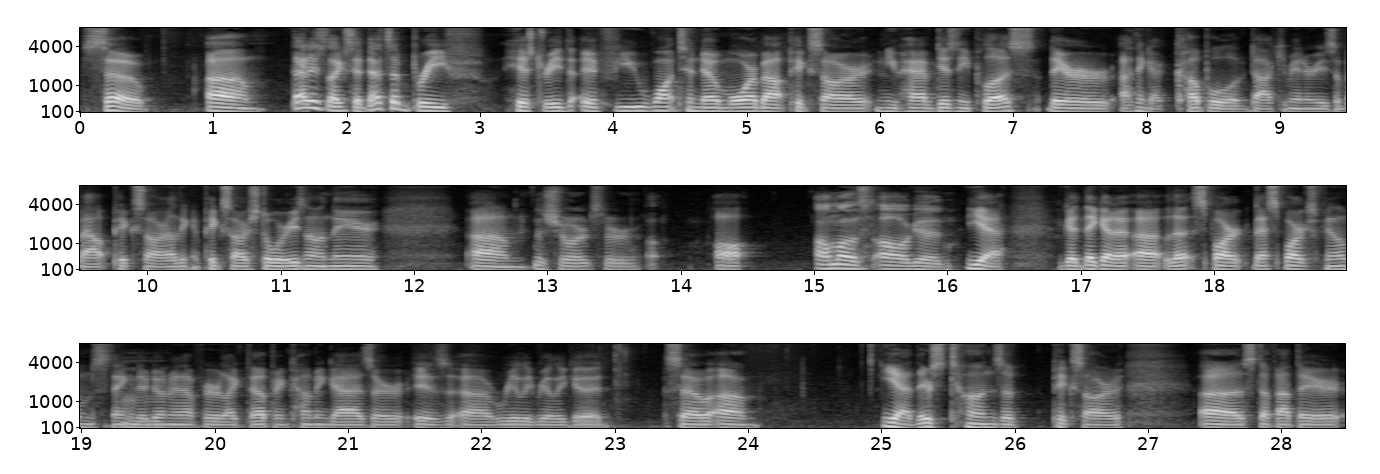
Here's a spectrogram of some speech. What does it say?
So um, that is, like I said, that's a brief history. If you want to know more about Pixar and you have Disney Plus, there are I think a couple of documentaries about Pixar. I think a Pixar stories on there. Um, The shorts are All almost all good. yeah, good. They got a uh, that Spark that Sparks Films thing. They're doing it for like the up and coming guys are is uh, really really good. So um, yeah, there's tons of Pixar uh, stuff out there.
